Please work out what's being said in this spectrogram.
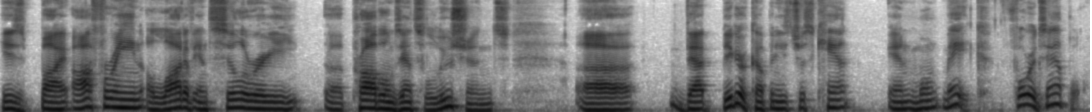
is by offering a lot of ancillary uh, problems and solutions uh, that bigger companies just can't and won't make. For example,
